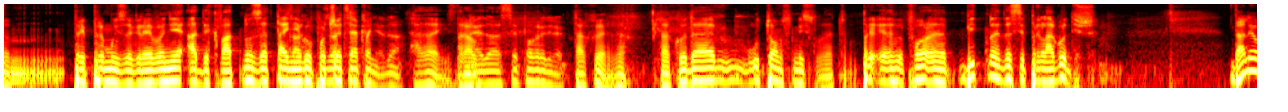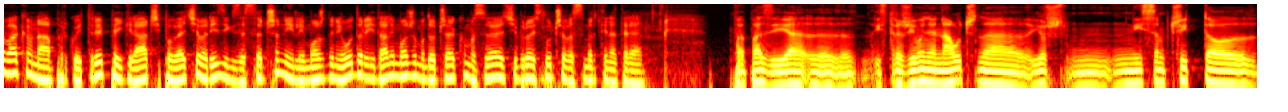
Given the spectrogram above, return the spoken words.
e, pripremu i zagrevanje adekvatno za taj za, njegov Za početak. cepanje, da. Da, da, i A zdravo. ne da se povredi neko. Tako je, da. Tako da je u tom smislu, eto. Pre, for, e, bitno je da se prilagodiš. Da li ovakav napor koji trpe igrači povećava rizik za srčani ili moždani udar i da li možemo da očekujemo sve veći broj slučajeva smrti na terenu? Pa pazi, ja e, istraživanja naučna još nisam čitao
